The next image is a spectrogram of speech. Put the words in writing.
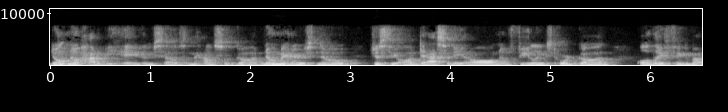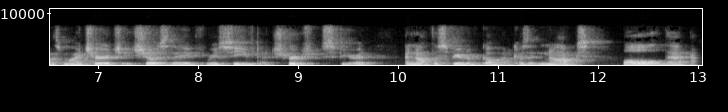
don't know how to behave themselves in the house of God. No manners, no just the audacity at all, no feelings toward God. All they think about is my church. It shows they've received a church spirit and not the Spirit of God because it knocks all that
